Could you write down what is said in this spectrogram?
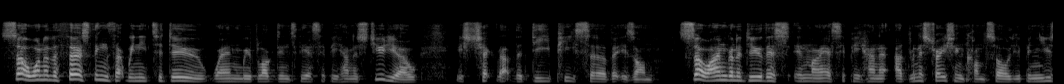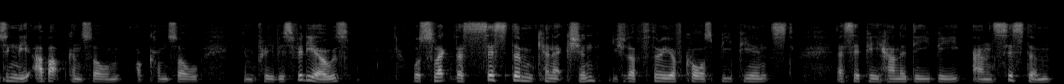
So one of the first things that we need to do when we've logged into the SAP HANA Studio is check that the DP server is on. So I'm going to do this in my SAP HANA administration console. You've been using the ABAP console, console in previous videos. We'll select the system connection. You should have three, of course, BPinst, SAP HANA DB, and system.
